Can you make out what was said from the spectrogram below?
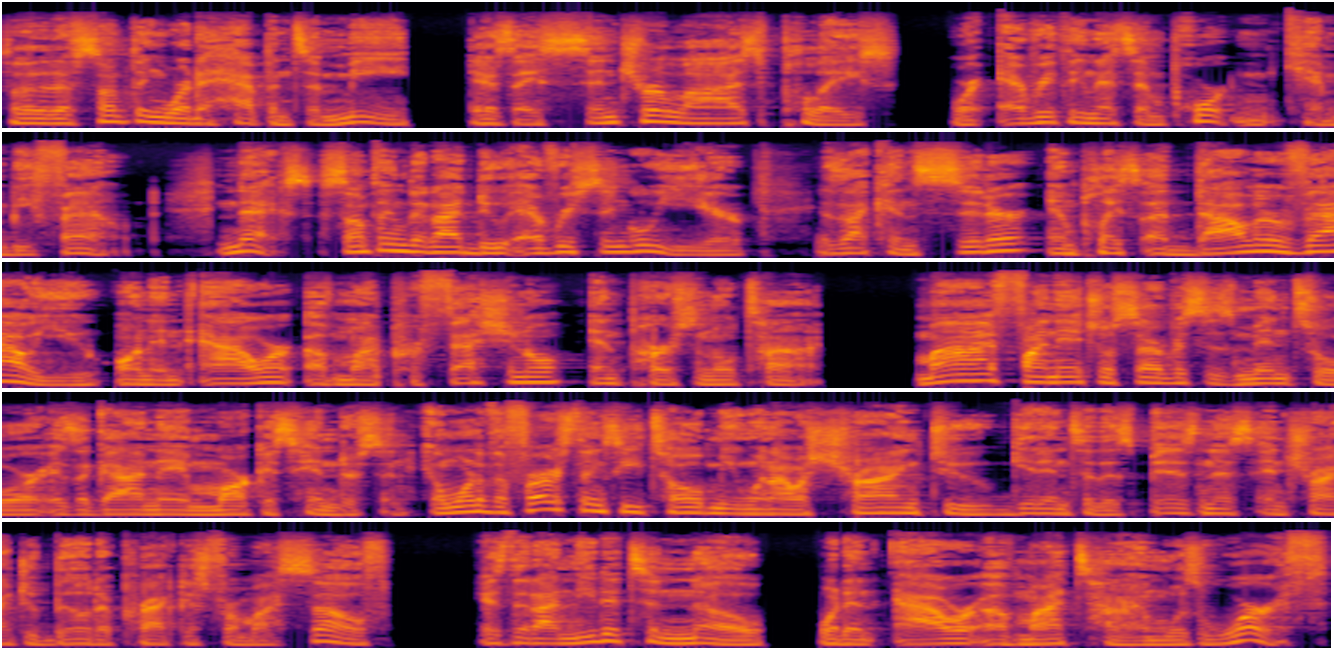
so that if something were to happen to me, there's a centralized place where everything that's important can be found. Next, something that I do every single year is I consider and place a dollar value on an hour of my professional and personal time. My financial services mentor is a guy named Marcus Henderson. And one of the first things he told me when I was trying to get into this business and trying to build a practice for myself is that I needed to know what an hour of my time was worth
